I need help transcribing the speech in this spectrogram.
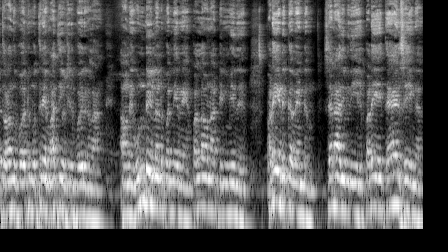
திறந்து போயிட்டு முத்திரையை மாற்றி வச்சுட்டு போயிருக்கலாம். அவனை உண்டு இல்லைன்னு பண்ணிடுறேன். பல்லவ நாட்டின் மீது படையெடுக்க வேண்டும். சேனாதிபதியை படையை தயார் செய்யுங்கள்.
